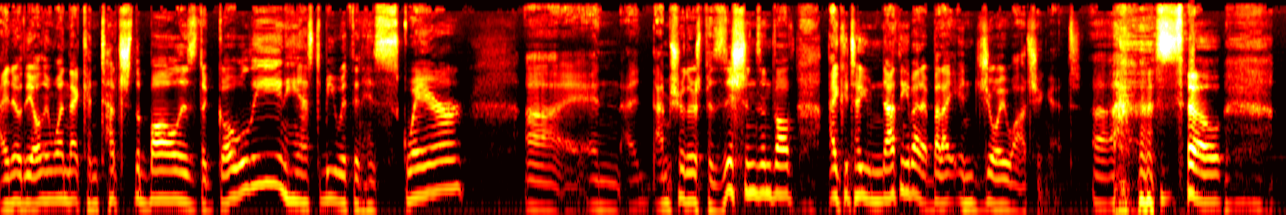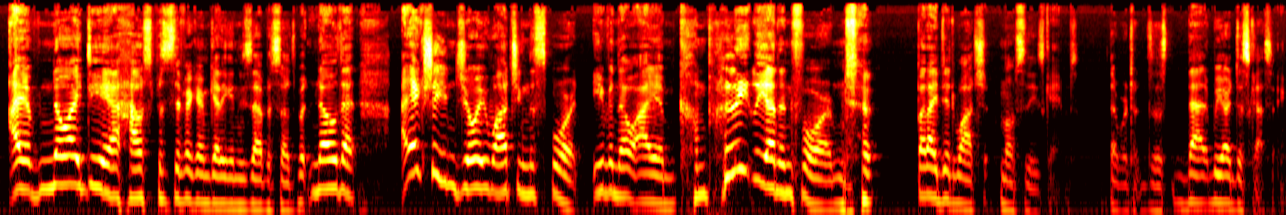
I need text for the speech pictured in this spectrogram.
I know the only one that can touch the ball is the goalie, and he has to be within his square. Uh, and I, I'm sure there's positions involved. I could tell you nothing about it, but I enjoy watching it. Uh, so I have no idea how specific I'm getting in these episodes, but know that I actually enjoy watching the sport, even though I am completely uninformed. but I did watch most of these games that we're t- that we are discussing.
